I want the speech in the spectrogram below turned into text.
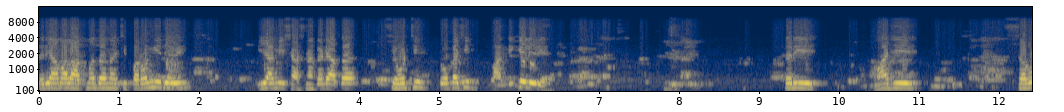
तरी आम्हाला आत्मदहनाची परवानगी द्यावी ही आम्ही शासनाकडे आता शेवटची टोकाची मागणी केलेली आहे. तरी माझी सर्व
